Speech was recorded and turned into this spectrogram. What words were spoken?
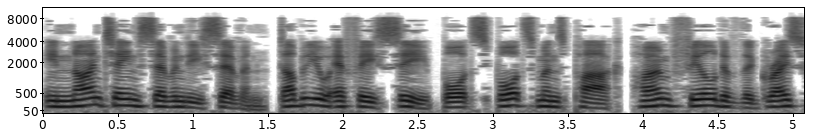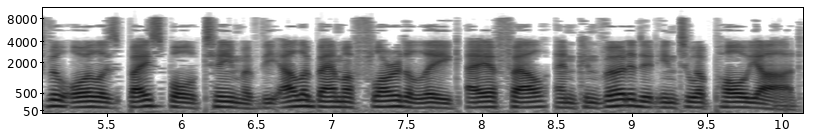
In 1977, WFEC bought Sportsman's Park, home field of the Graceville Oilers baseball team of the Alabama-Florida League and converted it into a pole yard.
